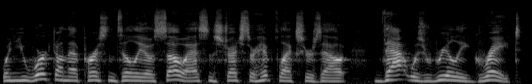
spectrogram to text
when you worked on that person's iliopsoas and stretched their hip flexors out, that was really great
